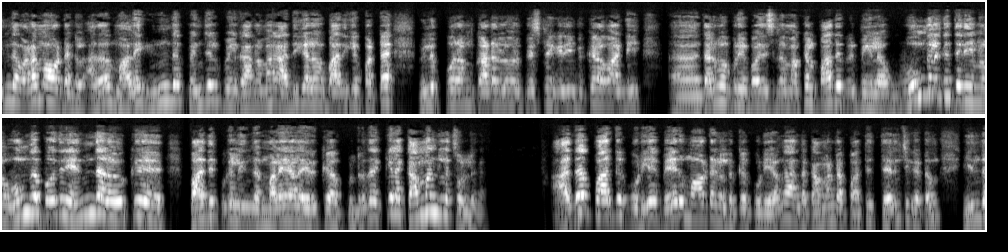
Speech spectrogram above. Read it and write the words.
இந்த வட மாவட்டங்கள் அதாவது மழை இந்த பெஞ்சல் புயல் காரணமாக அதிக அளவு பாதிக்கப்பட்ட விழுப்புரம் கடலூர் கிருஷ்ணகிரி விக்கிரவாண்டி தருமபுரி பகுதி சில மக்கள் பார்த்துட்டு இருப்பீங்களா? உங்களுக்கு தெரியுமா உங்க பகுதியில் எந்த அளவுக்கு பாதிப்புகள் இந்த மழையால இருக்கு அப்படின்றத கீழே கமெண்ட்ல சொல்லுங்க. அதை பார்க்கக்கூடிய வேறு மாவட்டங்கள் இருக்கக்கூடியவங்க அந்த கமெண்டை பார்த்து தெரிஞ்சுக்கட்டும். இந்த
